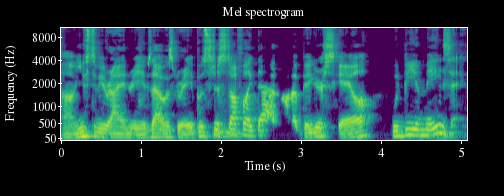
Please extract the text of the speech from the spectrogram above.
Um, used to be Ryan Reaves, That was great, but just mm-hmm. stuff like that on a bigger scale would be amazing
